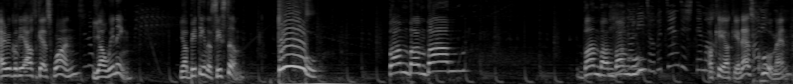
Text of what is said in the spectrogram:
everybody else gets 1, you're winning. You're beating the system. 2! Bum bum bum! Bum bum bum who? Okay, okay, that's cool man.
